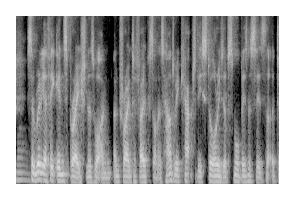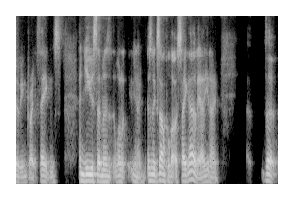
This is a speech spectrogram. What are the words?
Yeah. So really, I think inspiration is what I'm, I'm trying to focus on is how do we capture these stories of small businesses that are doing great things and use them as, well, you know, as an example that I was saying earlier, you know, that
